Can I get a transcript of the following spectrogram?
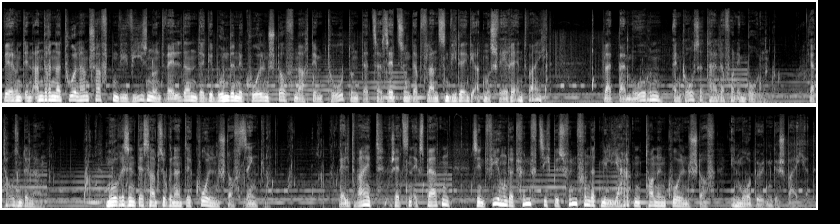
Während in anderen Naturlandschaften wie Wiesen und Wäldern der gebundene Kohlenstoff nach dem Tod und der Zersetzung der Pflanzen wieder in die Atmosphäre entweicht, bleibt bei Mooren ein großer Teil davon im Boden, Jahrtausende lang. Moore sind deshalb sogenannte Kohlenstoffsenken. Weltweit, schätzen Experten, sind 450 bis 500 Milliarden Tonnen Kohlenstoff in Moorböden gespeichert.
